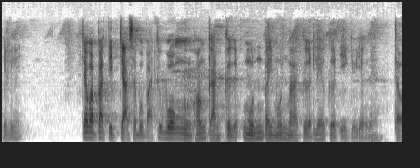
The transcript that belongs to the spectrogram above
ไปเรื่อย จะว่าปฏิจจสมุปบาทคือวงของการเกิดหมุนไปหมุนมาเกิดแล้วเกิดอีกอยู่อย่างนี้ต่อ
